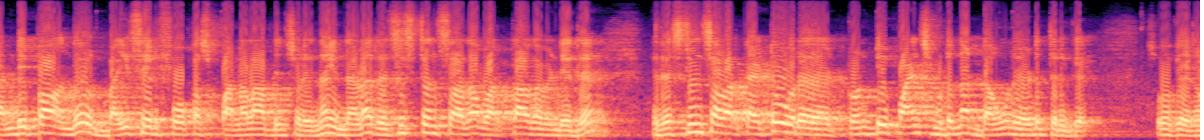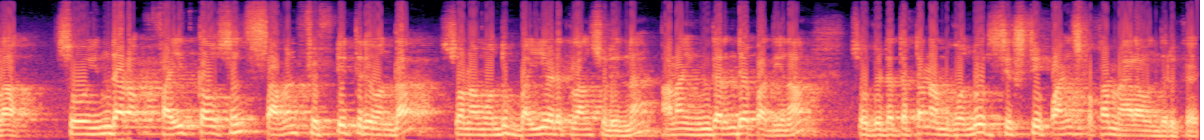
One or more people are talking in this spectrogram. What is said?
கண்டிப்பாக வந்து ஒரு பை சைடு ஃபோக்கஸ் பண்ணலாம் அப்படின்னு சொல்லியிருந்தேன். இந்த இடம் ரெசிஸ்டன்ஸாக தான் ஒர்க் ஆக வேண்டியது. ரெசிஸ்டன்ஸாக ஒர்க் ஆகிட்டு ஒரு டுவெண்ட்டி பாயிண்ட்ஸ் மட்டும்தான் டவுன் எடுத்திருக்கு. ஓகேங்களா? ஸோ இந்த இடம் five thousand seven fifty three வந்தால் ஸோ நம்ம வந்து பை எடுக்கலாம்னு சொல்லியிருந்தேன். ஆனால் இங்கேருந்தே பார்த்தீங்கன்னா ஸோ கிட்டத்தட்ட நமக்கு வந்து ஒரு சிக்ஸ்டி பாயிண்ட்ஸ் பக்கம் மேலே வந்திருக்கு.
